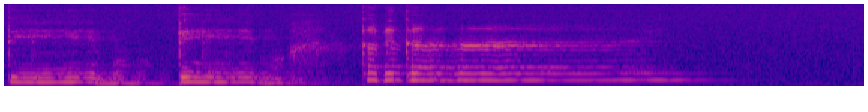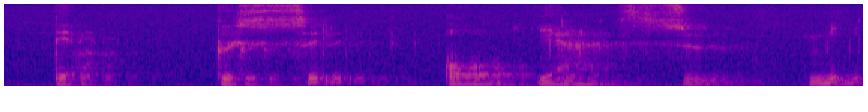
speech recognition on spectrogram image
でもでも食べたいではぐっすりおやすみ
